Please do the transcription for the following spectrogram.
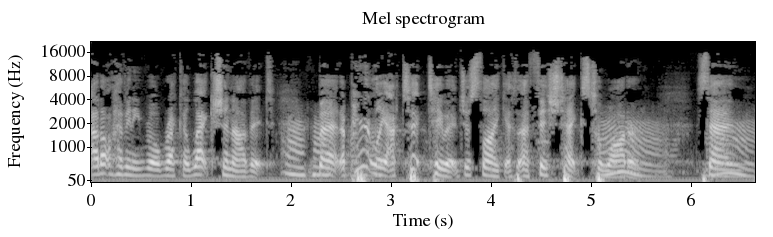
I don't have any real recollection of it, mm-hmm. but apparently, I took to it just like a, a fish takes to water. Mm. So, mm.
